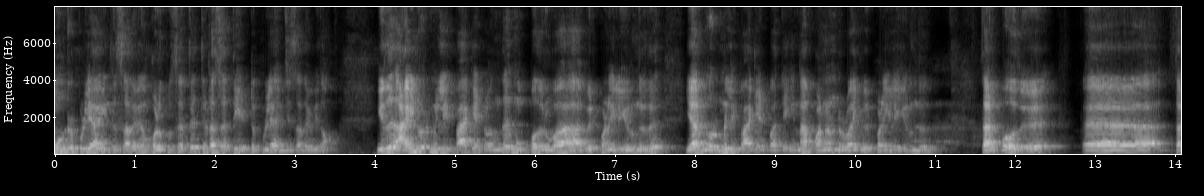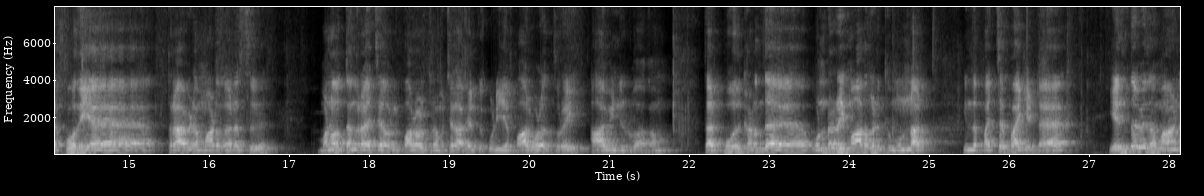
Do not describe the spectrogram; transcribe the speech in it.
மூன்று புள்ளி ஐந்து சதவீதம் கொழுப்பு சத்து திட சத்து எட்டு புள்ளி அஞ்சு சதவீதம். இது ஐநூறு மில்லி பாக்கெட் வந்து முப்பது ரூபா விற்பனையில் இருந்தது. இரநூறு மில்லி பாக்கெட் பார்த்தீங்கன்னா பன்னெண்டு ரூபாய்க்கு விற்பனையில் இருந்தது. தற்போது தற்போதைய திராவிட மாடல் அரசு மனோ தங்கராஜ் அவர்கள் பால்வளத்துறை அமைச்சராக இருக்கக்கூடிய பால்வளத்துறை ஆவி நிர்வாகம் தற்போது கடந்த ஒன்றரை மாதங்களுக்கு முன்னால் இந்த பச்சை பாக்கெட்டை எந்த விதமான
